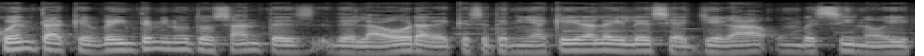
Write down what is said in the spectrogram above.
Cuenta que 20 minutos antes de la hora de que se tenía que ir a la iglesia, llega un vecino y,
